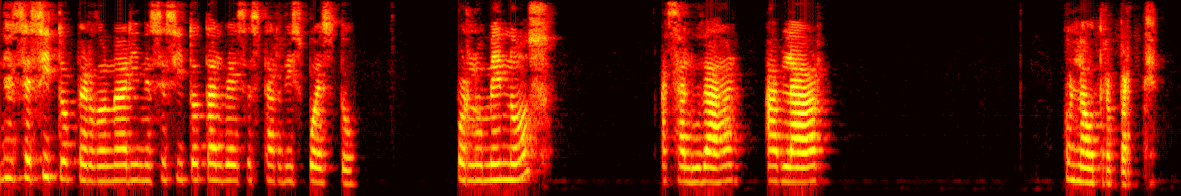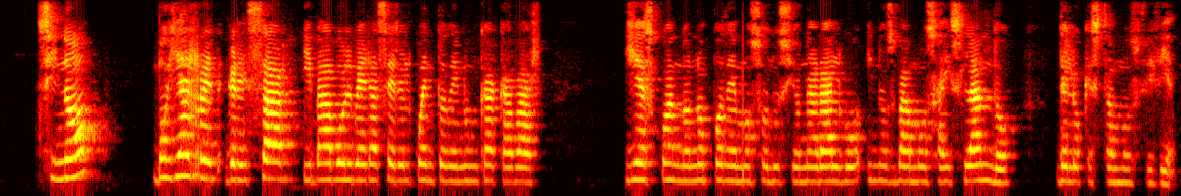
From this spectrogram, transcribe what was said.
Necesito perdonar y necesito tal vez estar dispuesto, por lo menos, a saludar, a hablar con la otra parte. Si no, voy a regresar y va a volver a ser el cuento de nunca acabar. Y es cuando no podemos solucionar algo y nos vamos aislando de lo que estamos viviendo.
